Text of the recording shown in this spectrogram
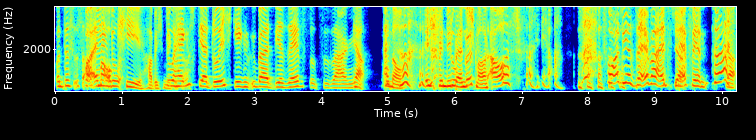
Und das ist Vor auch mal du- okay, habe ich mir du gedacht. hängst ja durch gegenüber dir selbst sozusagen. Ja, genau. Ich bin die du Benchmark. bückst aus. ja. Vor dir selber als Ja. Chefin. Ja,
